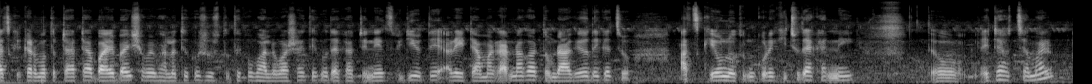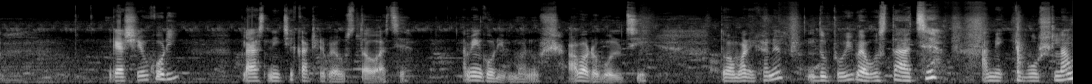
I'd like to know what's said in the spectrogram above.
আজকেকার মতো টাটা বাই বাই সবাই ভালো থেকো সুস্থ থেকো ভালোবাসায় থেকো দেখা হচ্ছে নেক্সট ভিডিওতে আর এটা আমার রান্নাঘর তোমরা আগেও দেখেছ আজকেও নতুন করে কিছু দেখার নেই। তো এটা হচ্ছে আমার গ্যাসেও করি প্লাস নিচে কাঠের ব্যবস্থাও আছে। আমি গরিব মানুষ, আবারও বলছি। তো আমার এখানে দুটোই ব্যবস্থা আছে। আমি একটু বসলাম,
